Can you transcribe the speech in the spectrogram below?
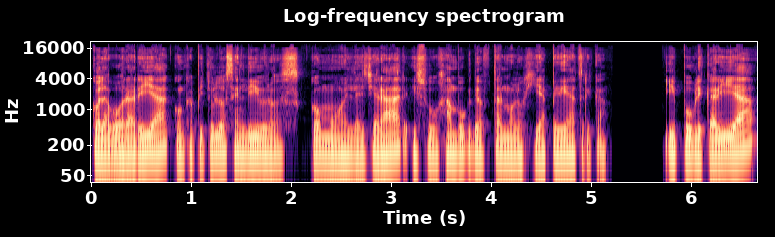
colaboraría con capítulos en libros como el de Gerard y su Handbook de Oftalmología Pediátrica, y publicaría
